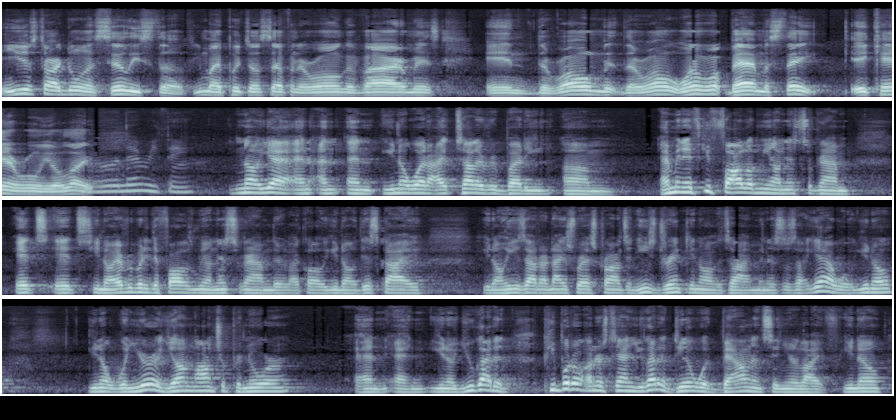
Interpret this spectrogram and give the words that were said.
and you just start doing silly stuff. You might put yourself in the wrong environments and the wrong, the wrong, one bad mistake, it can ruin your life. Ruin everything. No, yeah, and, and and you know what? I tell everybody. Um, I mean, if you follow me on Instagram, it's it's you know everybody that follows me on Instagram, they're like, oh, you know, this guy, you know, he's out of nice restaurants and he's drinking all the time, and it's just like, yeah, well, you know, you know, when you're a young entrepreneur, and and you know, you got to people don't understand. You got to deal with balance in your life. You know,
